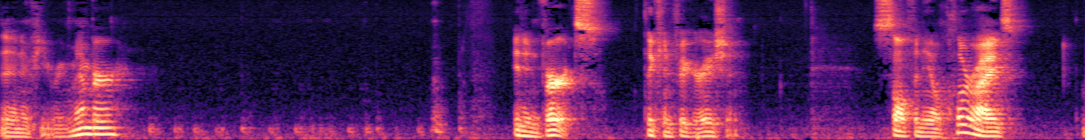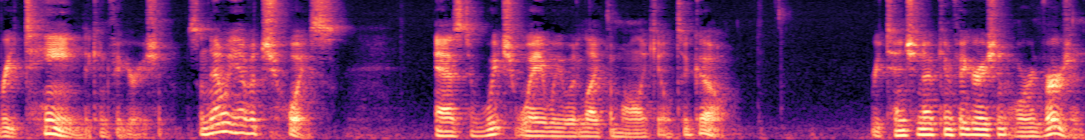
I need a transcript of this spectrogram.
Then if you remember, it inverts the configuration. Sulfonyl chlorides retain the configuration. So now we have a choice as to which way we would like the molecule to go. Retention of configuration or inversion.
